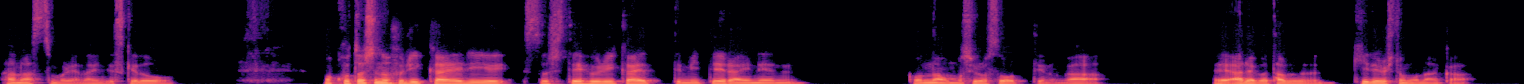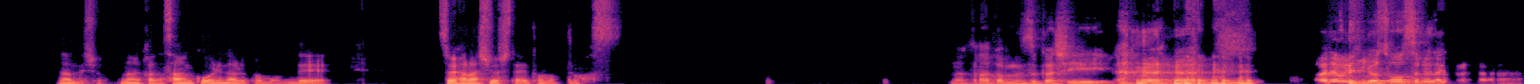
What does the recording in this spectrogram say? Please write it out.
話すつもりはないんですけど、まあ、今年の振り返り、そして振り返ってみて来年こんな面白そうっていうのが、えーあれば多分聞いてる人もなんか、なんでしょう、なんかの参考になると思うんで、そういう話をしたいと思ってます。なかなか難しい。あでも予想するだけだったら、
